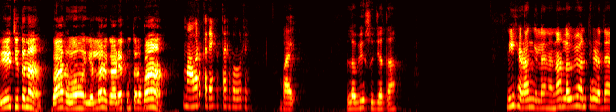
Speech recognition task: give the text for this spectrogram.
ಏ ಚಿತನ ಬಾರೋ ಎಲ್ಲರ ಗಾಡಿ ಕುಂತಾರ ಬಾ. ಮಾವರ್ ಕರೆಯಕತ್ತಾರ ಹೋಗ್ರಿ. Bye love you Sujata. ನೀ ಹೇಳಂಗಿಲ್ಲ ನಾನು ಲವ್ ಯು ಅಂತ ಹೇಳ್ದೆ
